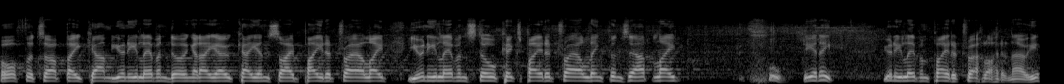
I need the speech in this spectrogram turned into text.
Off the top they come. Uni 11 doing it A-OK inside. Pay to trail late. Uni 11 still kicks. Pay to trail. Lengthens out late. Ooh, dear deep. Uni 11 paid a trail, I don't know here.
